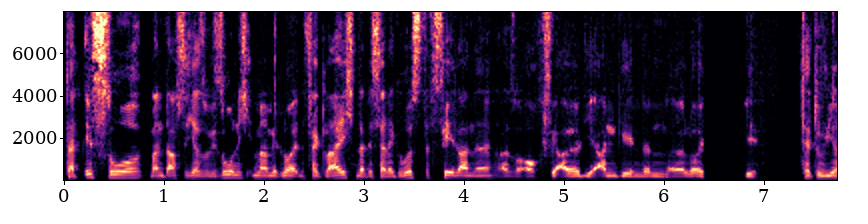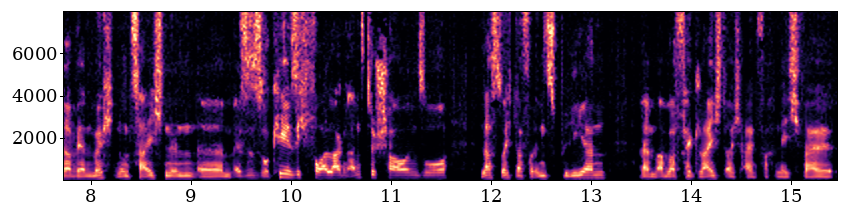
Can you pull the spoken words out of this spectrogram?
das ist so, man darf sich ja sowieso nicht immer mit Leuten vergleichen, das ist ja der größte Fehler, ne? Also auch für all die angehenden äh, Leute, die Tätowierer werden möchten und zeichnen. Ähm, es ist okay, sich Vorlagen anzuschauen, so, lasst euch davon inspirieren, ähm, aber vergleicht euch einfach nicht, weil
